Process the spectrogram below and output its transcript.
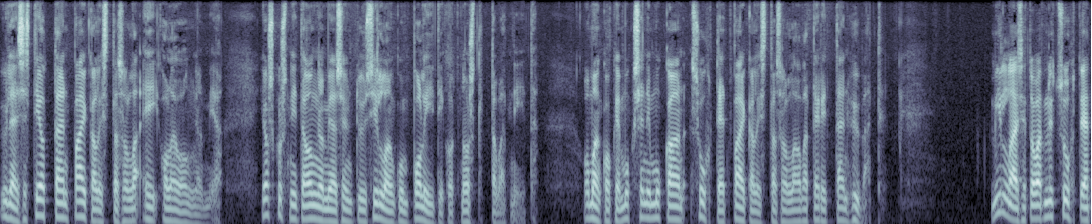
Yleisesti ottaen paikallistasolla ei ole ongelmia. Joskus niitä ongelmia syntyy silloin, kun poliitikot nostattavat niitä. Oman kokemukseni mukaan suhteet paikallistasolla ovat erittäin hyvät. Millaiset ovat nyt suhteet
